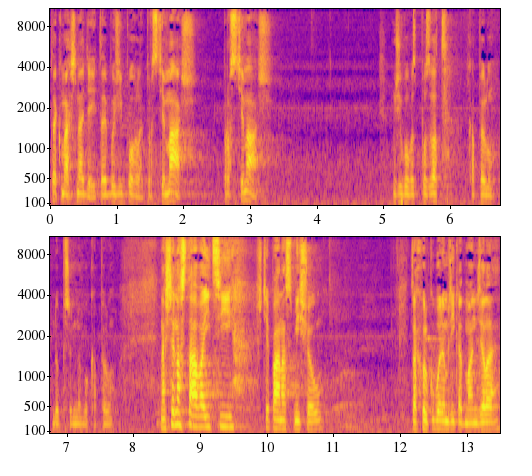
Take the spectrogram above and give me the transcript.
tak máš naději. To je boží pohled. Prostě máš. Prostě máš. Můžu pozvat kapelu dopředu nebo kapelu. Naše nastávající Štěpána s Míšou za chvilku budeme říkat manželé.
